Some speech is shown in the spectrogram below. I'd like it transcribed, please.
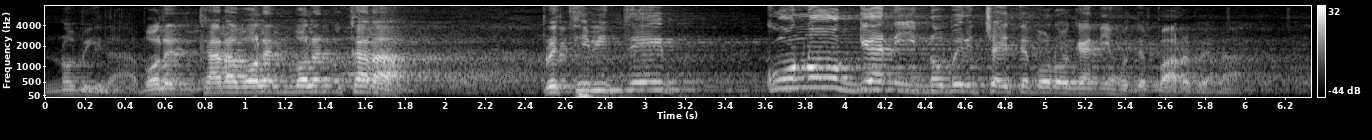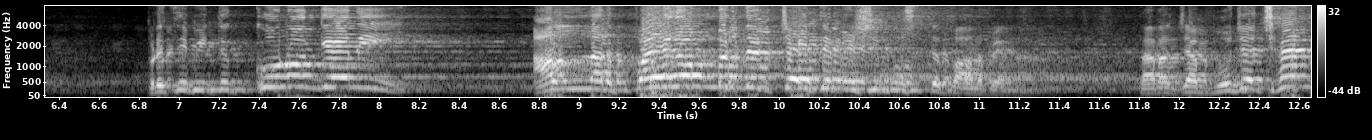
নবীরা। বলেন কারা, বলেন বলেন কারা? পৃথিবীতে কোনো জ্ঞানী নবীর চাইতে বড় জ্ঞানী হতে পারবে না। পৃথিবীতে কোনো জ্ঞানী আল্লাহর পয়গম্বরদের চাইতে বেশি বুঝতে পারবে না। তারা যা বুঝেছেন,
